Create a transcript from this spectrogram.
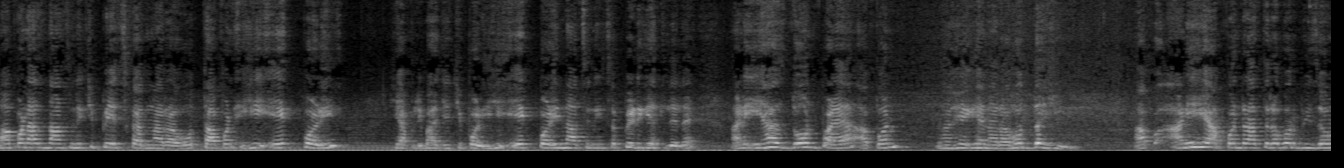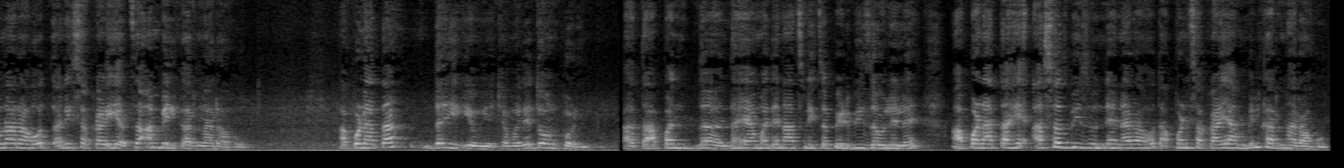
मग आपण आज नाचणीची पेज करणार आहोत. तर आपण ही एक पळी ही आपली भाजीची पळी ही एक पळी नाचणीचं पीठ घेतलेलं आहे. आणि ह्याच दोन पळ्या आपण हे घेणार आहोत दही. आप आणि हे आपण रात्रभर भिजवणार आहोत आणि सकाळी याचं आंबील करणार आहोत. आपण आता दही घेऊ याच्यामध्ये दोन पळी आता आपण दह्यामध्ये नाचणीचं पीठ भिजवलेलं आहे. आपण आता हे असंच भिजवून देणार आहोत. आपण सकाळी आंबील करणार आहोत.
